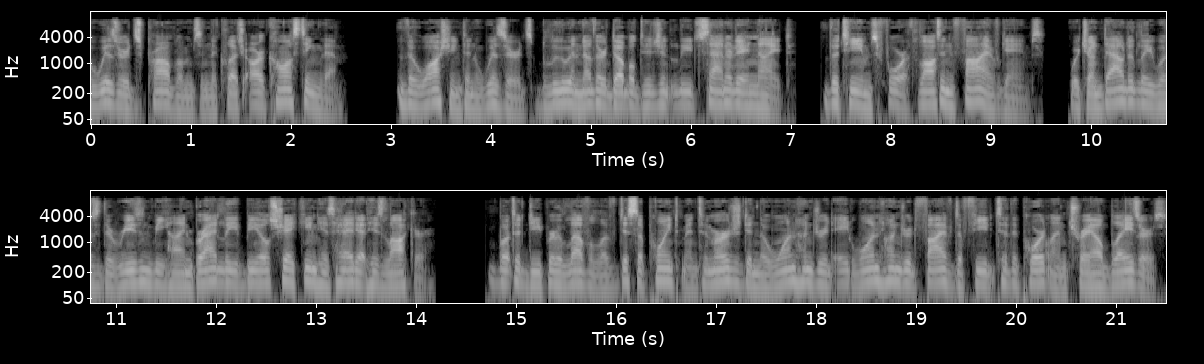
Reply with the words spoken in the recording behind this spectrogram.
Wizards' problems in the clutch are costing them. The Washington Wizards blew another double-digit lead Saturday night, the team's fourth loss in five games, which undoubtedly was the reason behind Bradley Beal shaking his head at his locker. But a deeper level of disappointment emerged in the 108-105 defeat to the Portland Trail Blazers.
